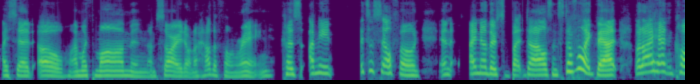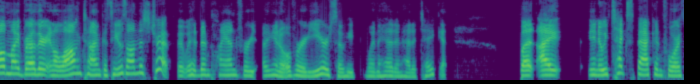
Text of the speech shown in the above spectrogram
I said, Oh, I'm with mom and I'm sorry. I don't know how the phone rang. Because, I mean, it's a cell phone and i know there's butt dials and stuff like that but i hadn't called my brother in a long time because he was on this trip. It had been planned for uh, you know over a year so he went ahead and had to take it. But i you know we text back and forth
